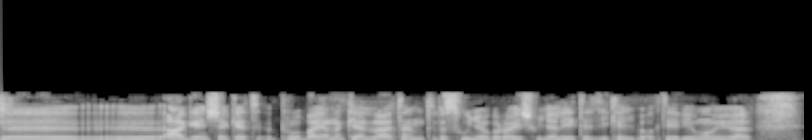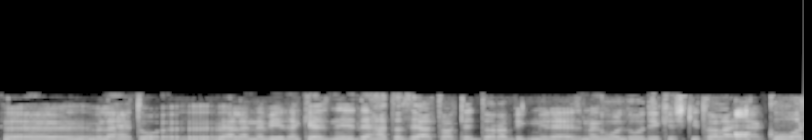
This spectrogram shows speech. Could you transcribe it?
ö, ö, ágenseket próbáljanak előállítani, mint a szúnyogra is ugye létezik egy baktérium, amivel ö, lehet ö, ellene védekezni, de hát az eltart egy darabig, mire ez megoldódik, és kitalálják. Akkor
